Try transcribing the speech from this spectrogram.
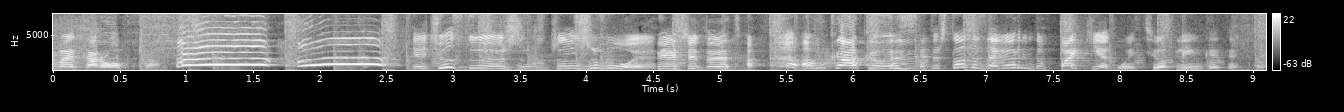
первая коробка. Я чувствую, что оно живое. Я что-то это обкакалась. Это что-то завернуто в пакет. Ой, тепленькое такое.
